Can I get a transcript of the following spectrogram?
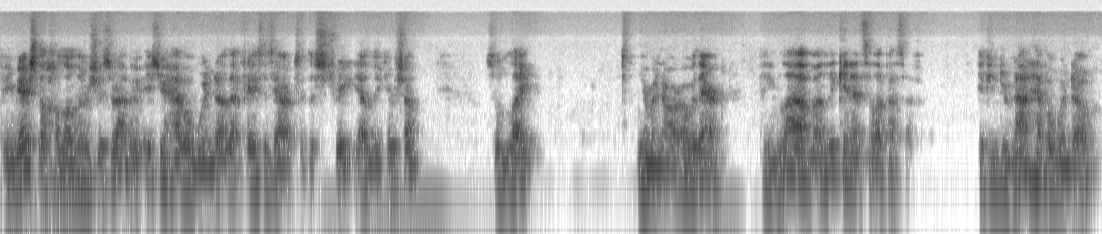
If you have a window that faces out to the street, so light your menorah over there. If you do not have a window,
